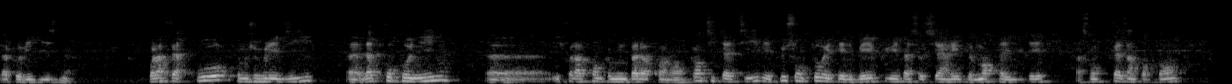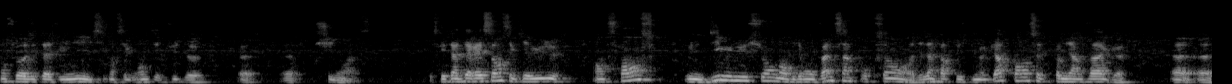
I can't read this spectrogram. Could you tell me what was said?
la COVID-19. Pour la faire court, comme je vous l'ai dit, euh, la troponine, euh, il faut la prendre comme une valeur quantitative et plus son taux est élevé, plus il est associé à un risque de mortalité de façon très importante, qu'on soit aux États-Unis, ici dans ces grandes études chinoises. ce qui est intéressant, c'est qu'il y a eu en France une diminution d'environ 25% des infarctus du myocarde pendant cette première vague euh, euh,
